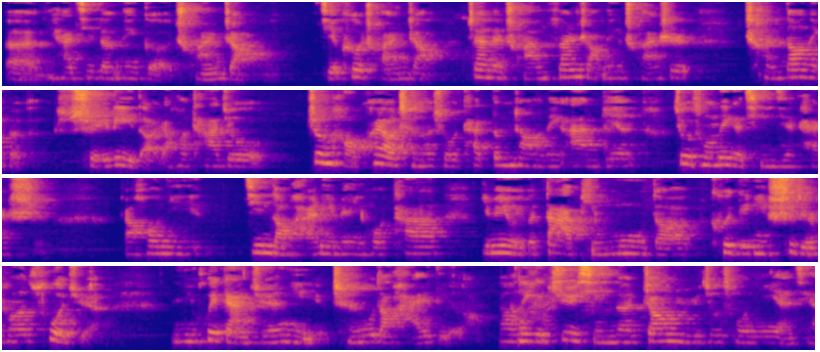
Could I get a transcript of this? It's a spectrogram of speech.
呃，你还记得那个船长杰克船长站在船帆上，那个船是沉到那个水里的，然后他就正好快要沉的时候，他登上了那个岸边，就从那个情节开始，然后你。进到海里面以后，它因为有一个大屏幕的，会给你视觉上的错觉，你会感觉你沉入到海底了。然后那个巨型的章鱼就从你眼前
